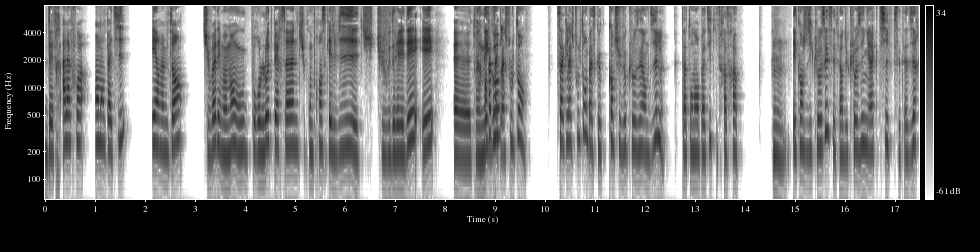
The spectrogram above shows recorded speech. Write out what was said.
D'être à la fois en empathie et en même temps tu vois, des moments où pour l'autre personne, tu comprends ce qu'elle vit et tu, voudrais l'aider et euh, ton ego. En fait, ça clash tout le temps. Ça clash tout le temps parce que quand tu veux closer un deal, tu as ton empathie qui te rattrape. Hmm. Et quand je dis closer, c'est faire du closing actif, c'est-à-dire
